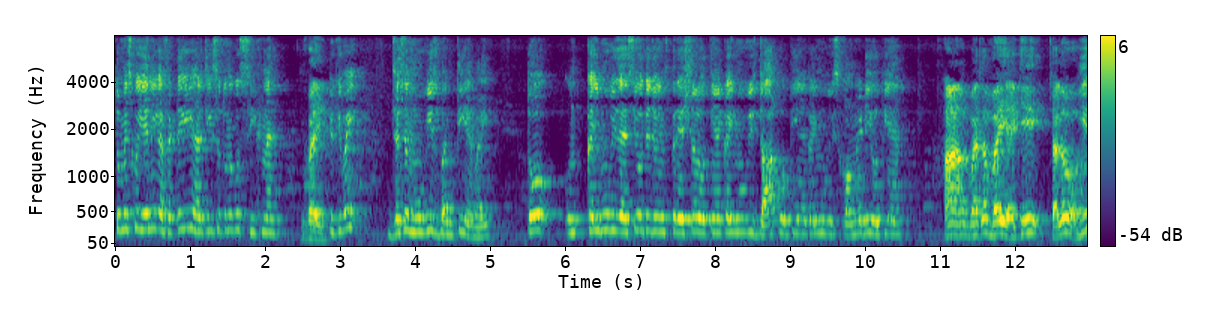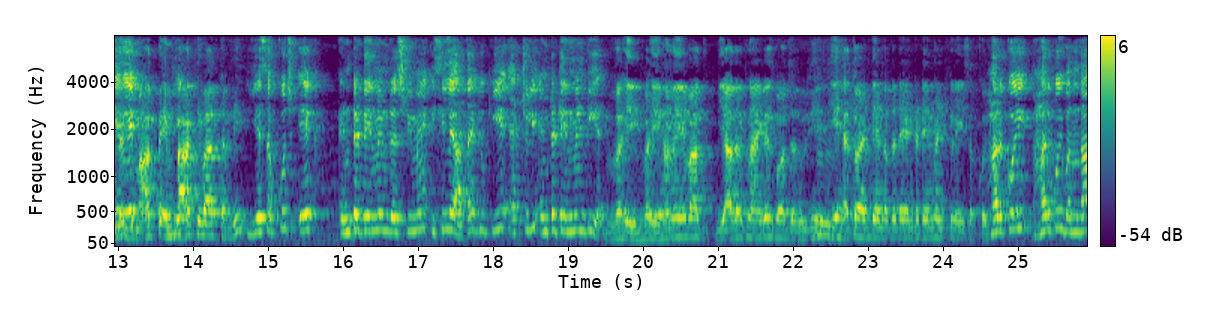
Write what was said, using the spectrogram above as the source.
तुम इसको ये नहीं कर सकते कि हर चीज़ से तुम्हें कुछ सीखना है। वही। क्योंकि भाई जैसे मूवीज़ बनती है भाई तो उन कई मूवीज़ ऐसी होती है जो इंस्पिरेशनल होती हैं कई मूवीज़ डार्क होती हैं कई मूवीज़ कॉमेडी होती हैं। हाँ मतलब वही है कि चलो ये एक- दिमाग पे इम्पैक्ट की बात कर ली। ये सब कुछ एक एंटरटेनमेंट इंडस्ट्री में इसीलिए आता है क्योंकि ये एक्चुअली एंटरटेनमेंट ही है। वही वही हमें ये बात याद रखना आई गेस बहुत ज़रूरी हम्म। है ये है तो at the end of the day entertainment के लिए सब कुछ। हर कोई हर कोई बंदा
